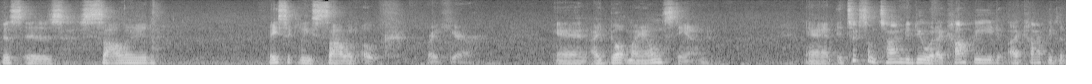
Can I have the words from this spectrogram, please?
This is solid, basically solid oak right here. And I built my own stand and it took some time to do it. I copied I copied the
